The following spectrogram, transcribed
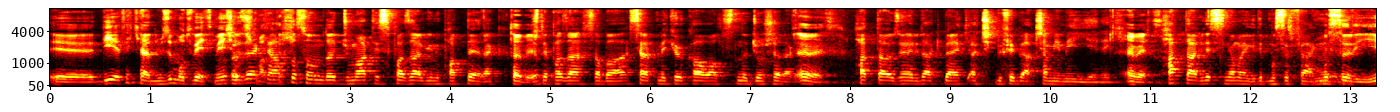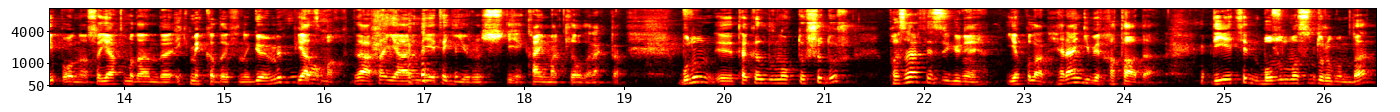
e, diyete kendimizi motive etmeye çalışmaktır. Özellikle hafta sonunda cumartesi pazar günü patlayarak Tabii. işte pazar sabahı serpmeköy kahvaltısında coşarak Evet. hatta üzerine bir de belki açık büfe bir akşam yemeği yiyerek Evet. hatta bir de sinemaya gidip mısır falan Mısır yiyip ondan sonra yatmadan da ekmek kadayıfını gömüp yatmak. Zaten yarın diyete giyiyoruz diye kaymaklı olaraktan. Bunun e, takıldığı nokta şudur. Pazartesi güne yapılan herhangi bir hatada diyetin bozulması durumunda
